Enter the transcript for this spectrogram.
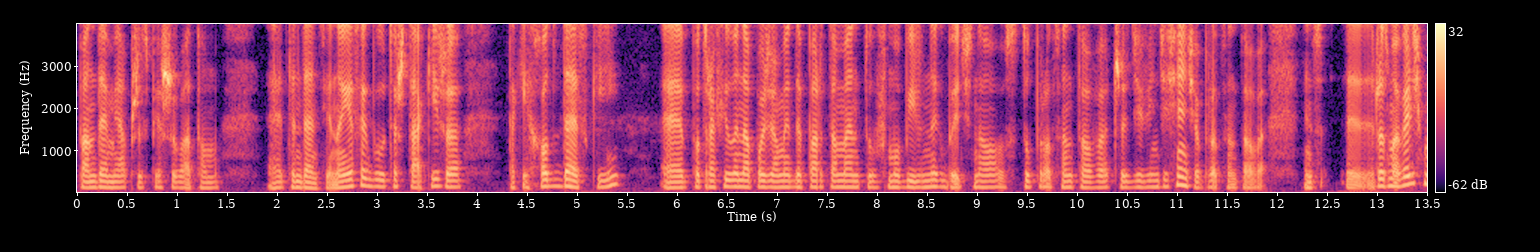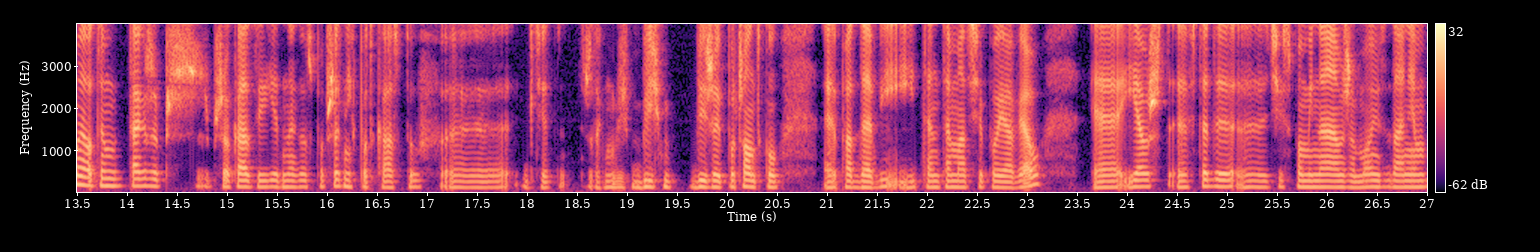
pandemia przyspieszyła tą tendencję. No i efekt był też taki, że takie hot deski, E, potrafiły na poziomie departamentów mobilnych być no 100% czy 90%. Więc e, rozmawialiśmy o tym także przy, przy okazji jednego z poprzednich podcastów, e, gdzie, że tak mówić, byliśmy bliżej początku pandemii i ten temat się pojawiał. Ja już wtedy Ci wspominałem, że moim zdaniem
